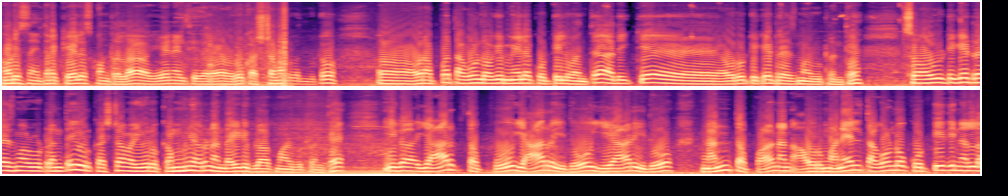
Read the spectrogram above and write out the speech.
ನೋಡಿ ಸ್ನೇಹಿತರೆ ಕೇಳಿಸ್ಕೊಂಡ್ರಲ್ಲ, ಏನು ಹೇಳ್ತಿದ್ದಾರೆ, ಅವರು ಕಸ್ಟಮರ್ ಬಂದ್ಬಿಟ್ಟು ಅವರಪ್ಪ ತಗೊಂಡೋಗಿ ಮೇಲೆ ಕೊಟ್ಟಿಲ್ವಂತೆ, ಅದಕ್ಕೆ ಅವರು ಟಿಕೆಟ್ ರೈಸ್ ಮಾಡಿಬಿಟ್ರಂತೆ. ಸೊ ಅವರು ಟಿಕೆಟ್ ರೈಸ್ ಮಾಡಿಬಿಟ್ರಂತೆ, ಇವ್ರು ಕಸ್ಟಮರ್ ಇವರು ಕಂಪ್ನಿಯವರು ನಂದು ಐ ಡಿ ಬ್ಲಾಕ್ ಮಾಡಿಬಿಟ್ರಂತೆ. ಈಗ ಯಾರು ತಪ್ಪು, ಯಾರು ಇದು ಯಾರು ಇದು ನನ್ನ ತಪ್ಪ, ನಾನು ಅವ್ರ ಮನೇಲಿ ತಗೊಂಡೋಗಿ ಕೊಟ್ಟಿದ್ದೀನಲ್ಲ,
